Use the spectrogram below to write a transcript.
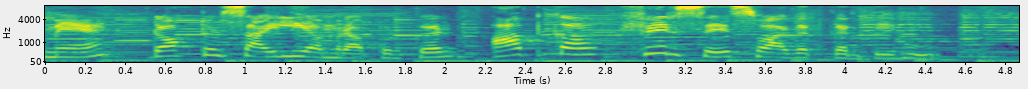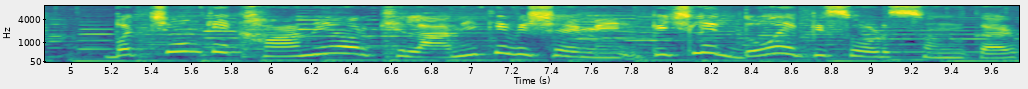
मैं डॉक्टर साइली अमरापुरकर आपका फिर से स्वागत करती हूँ बच्चों के खाने और खिलाने के विषय में पिछले दो एपिसोड सुनकर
